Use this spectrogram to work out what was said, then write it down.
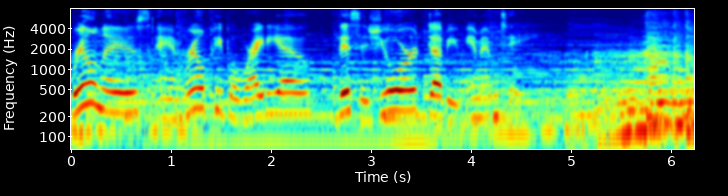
real news, and real people radio, this is your WMMT.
